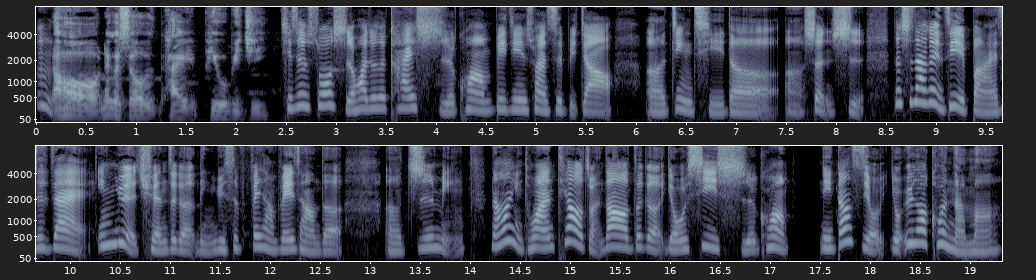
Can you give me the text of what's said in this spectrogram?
嗯然后那个时候开 PUBG。其实说实话，就是开实况，毕竟算是比较呃近期的呃盛世。那是大哥你自己本来是在音乐圈这个领域是非常非常的呃知名，然后你突然跳转到这个游戏实况，你当时有有遇到困难吗？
